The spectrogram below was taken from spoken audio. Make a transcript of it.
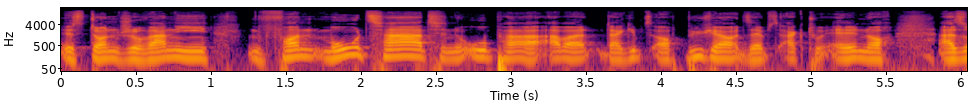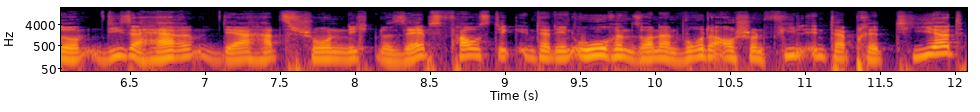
ist Don Giovanni von Mozart, eine Oper, aber da gibt es auch Bücher, selbst aktuell noch. Also dieser Herr, der hat es schon nicht nur selbst faustig hinter den Ohren, sondern wurde auch schon viel interpretiert.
